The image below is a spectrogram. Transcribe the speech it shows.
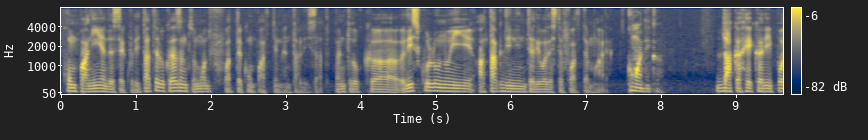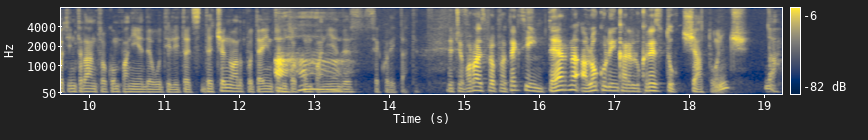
companie de securitate lucrează într-un mod foarte compartimentalizat, pentru că riscul unui atac din interior este foarte mare. Cum adică? Dacă hackerii pot intra într-o companie de utilități, de ce nu ar putea intra Aha. într-o companie de securitate? Deci e vorba despre o protecție internă a locului în care lucrezi tu. Și atunci, da,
